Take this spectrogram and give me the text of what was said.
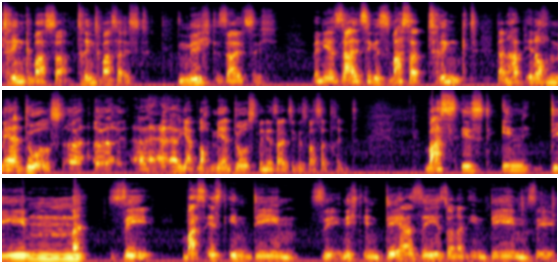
Trinkwasser. Trinkwasser ist nicht salzig. Wenn ihr salziges Wasser trinkt, dann habt ihr noch mehr Durst. Äh, äh, äh, ihr habt noch mehr Durst, wenn ihr salziges Wasser trinkt. Was ist in dem See? Was ist in dem See? Nicht in der See, sondern in dem See.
